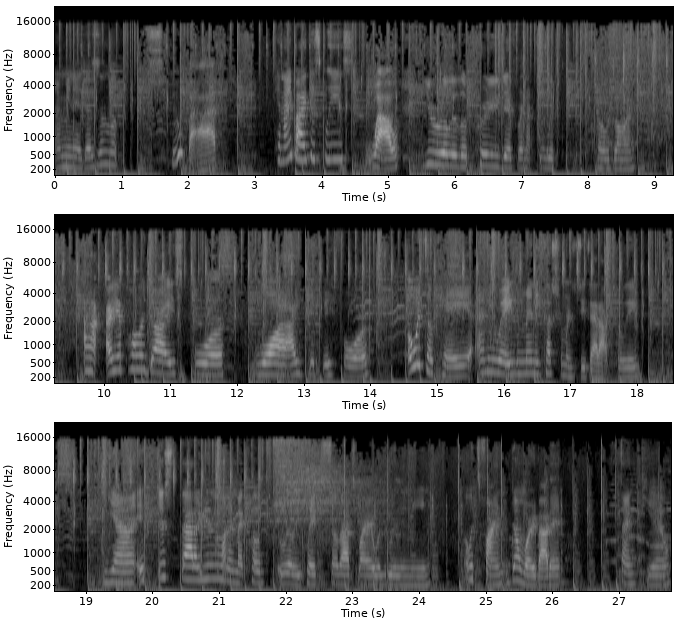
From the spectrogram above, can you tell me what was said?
I mean, it doesn't look too bad. Can I buy this, please? Wow, you really look pretty different with clothes on. Uh, I apologize for what I did before. Oh, it's okay. Anyways, many customers do that actually. Yeah, it's just that I really wanted my clothes really quick, so that's why I was really mean. Oh, it's fine. Don't worry about it. Thank you.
